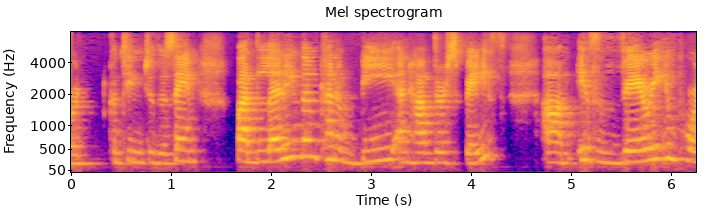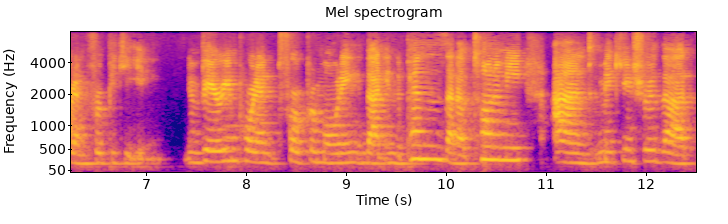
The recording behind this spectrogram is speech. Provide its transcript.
or continue to do the same but letting them kind of be and have their space um, is very important for picky eating very important for promoting that independence that autonomy and making sure that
